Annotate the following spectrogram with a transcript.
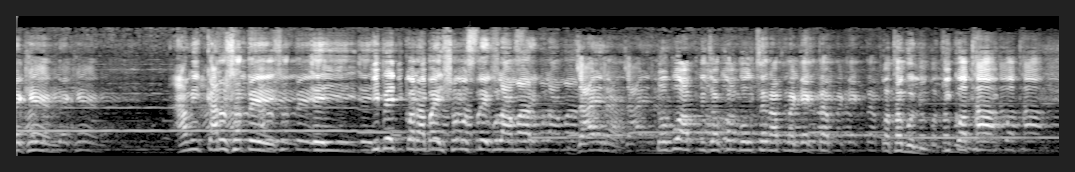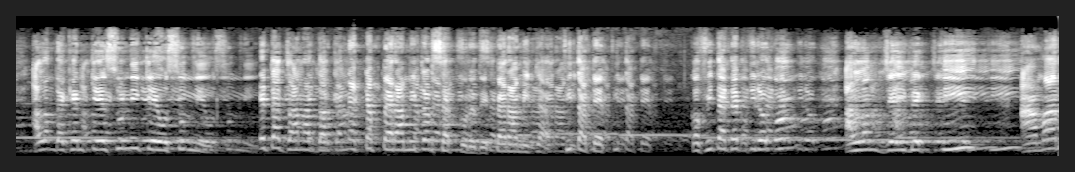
দেখেন, আমি কারও সাথে এই ডিবেট করা বা এই সমস্ত এগুলো আমার যায় না। তবু আপনি যখন বলছেন, আপনাকে একটা কথা বলি। কি কথা? আলম দেখেন কে শুনি কে সুন্নি এটা জানার দরকার না একটা প্যারামিটার সেট করে দে, প্যারামিটার, ফিতা টেপ কফিতা টেপ কীরকম? আলম, যেই ব্যক্তি আমার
